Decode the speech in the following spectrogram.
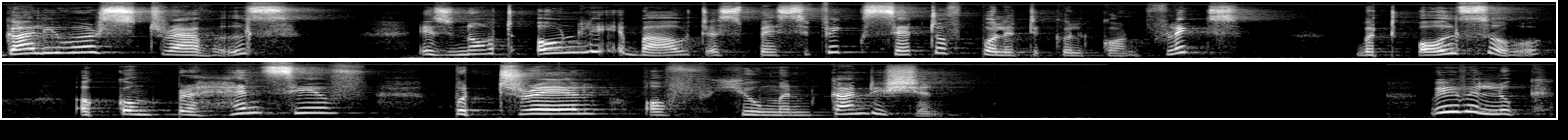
Gulliver's Travels is not only about a specific set of political conflicts, but also a comprehensive portrayal of human condition. We will look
